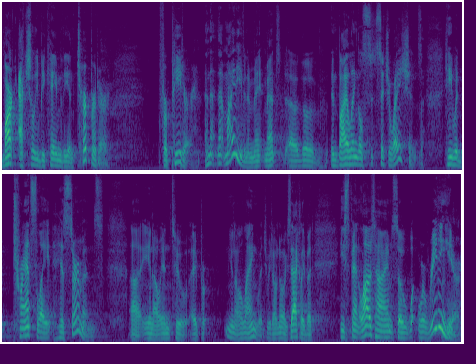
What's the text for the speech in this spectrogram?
Mark actually became the interpreter for Peter. And that, that might even have meant uh, the, in bilingual situations. He would translate his sermons, uh, you know, into a, you know, language. We don't know exactly, but he spent a lot of time. So what we're reading here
